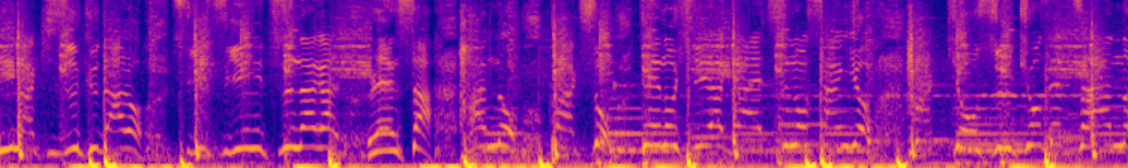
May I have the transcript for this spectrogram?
今気づくだろう。次々に繋がる。連鎖反応爆走手のひら返しの産業。発狂する拒絶反応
